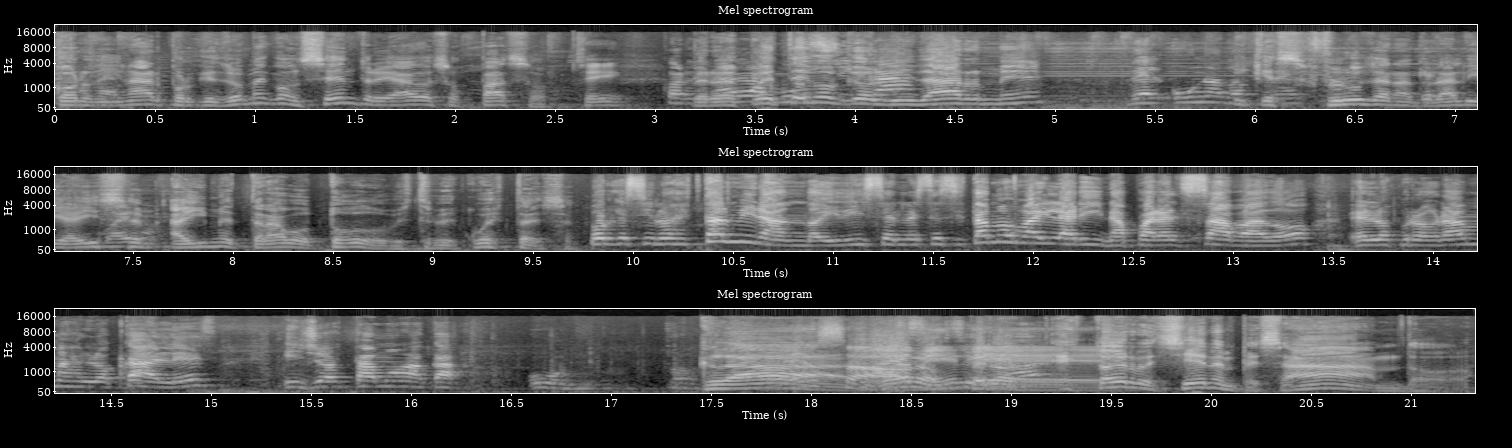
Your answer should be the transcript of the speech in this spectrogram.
coordinar, porque yo me concentro y hago esos pasos. Sí. Pero después tengo que olvidarme y que fluya natural y ahí ahí me trabo todo, ¿viste? Me cuesta esa. Porque si nos están mirando y dicen, "Necesitamos bailarinas para el sábado en los programas locales" y yo estamos acá, 1 Claro, Mili. pero estoy recién empezando.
